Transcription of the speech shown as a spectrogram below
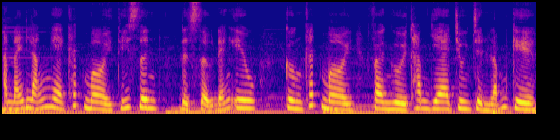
Anh ấy lắng nghe khách mời, thí sinh, lịch sự đáng yêu, cưng khách mời và người tham gia chương trình lắm kìa.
